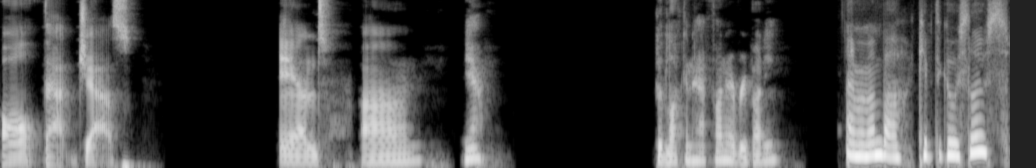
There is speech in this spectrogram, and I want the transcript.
all that jazz. And um, yeah, good luck and have fun, everybody. And remember, keep the goose loose.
